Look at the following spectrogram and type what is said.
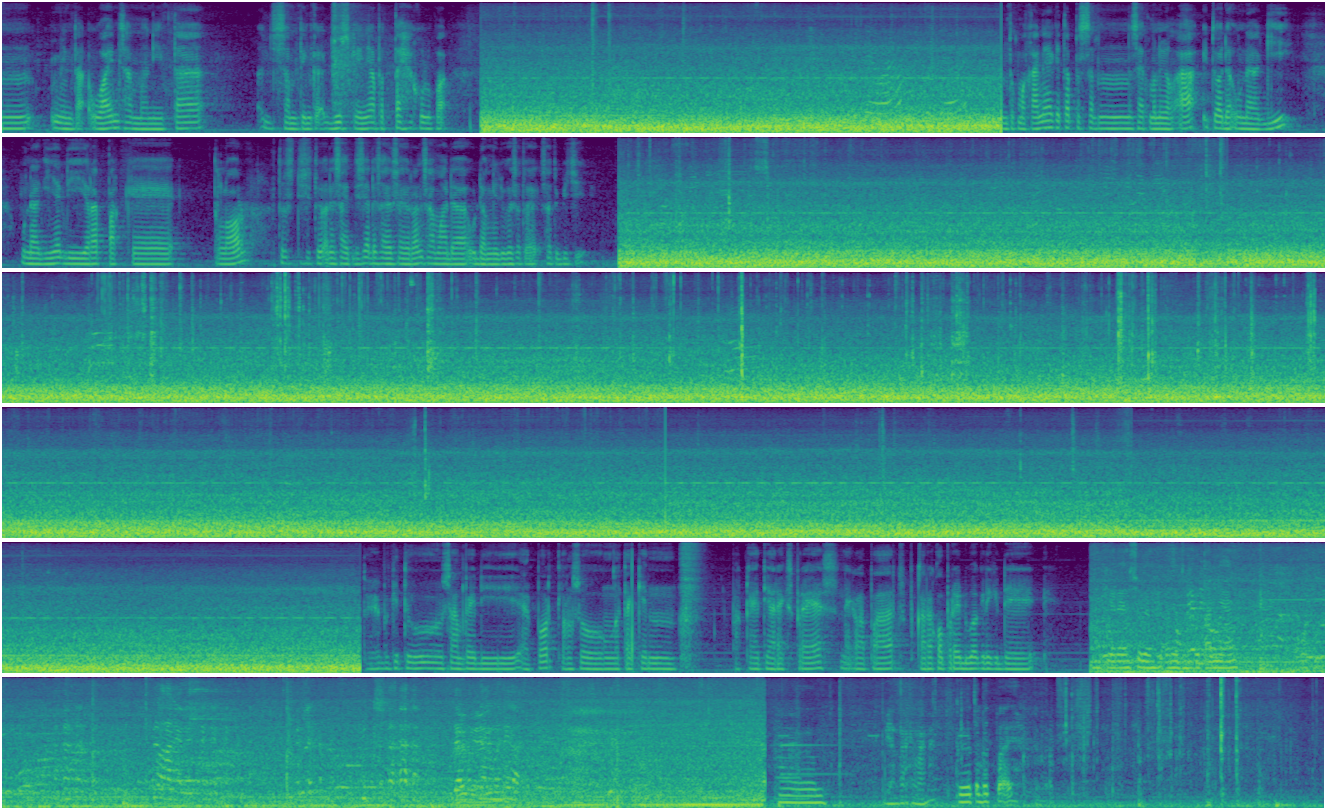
minta wine sama Nita something ke jus kayaknya apa teh aku lupa. Untuk makannya kita pesen set menu yang A itu ada unagi. Unaginya di wrap pakai telur terus di situ ada side dish ada sayur-sayuran sama ada udangnya juga satu satu biji sampai di airport langsung ngetekin pakai Tiara Express naik lapar karena kopernya dua gede-gede. Akhirnya sudah ada jemputannya. Um, Diantar ke mana? ke Tebet Pak ya.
